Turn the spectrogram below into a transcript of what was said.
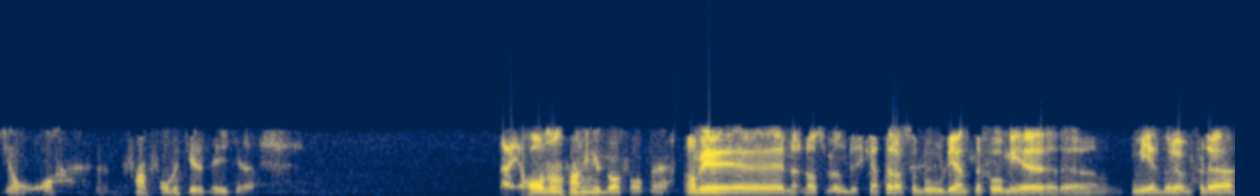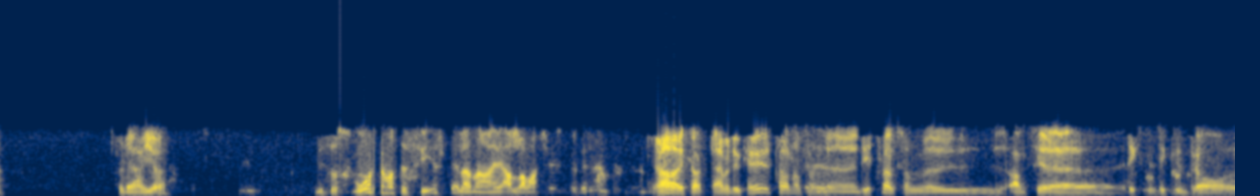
Ja, fan får mycket rubriker där. Nej, jag har nog fan inget bra svar på det. Om vi, eh, någon som underskattar då, så borde egentligen få mer, eh, mer beröm för det, för det han gör. Det är så svårt när man inte ser spelarna i alla matcher. Är. Ja, det är klart. Nej, men du kan ju ta någon från eh, ditt lag som eh, anser det riktigt, riktigt bra.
